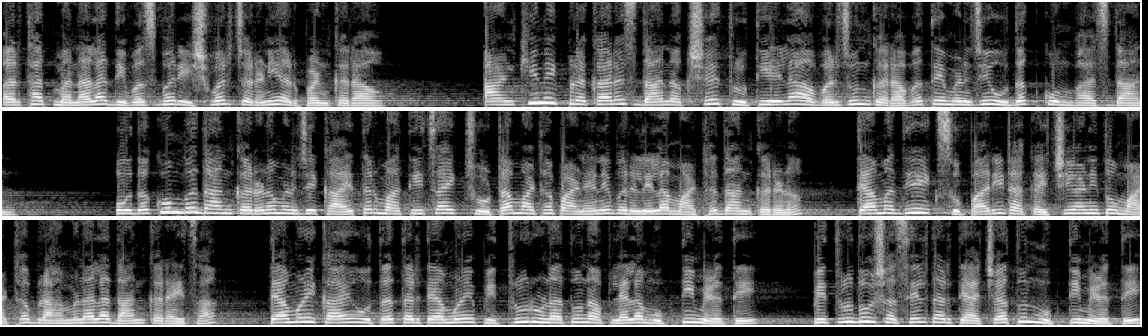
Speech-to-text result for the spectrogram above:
अर्थात मनाला दिवसभर ईश्वर चरणी अर्पण करावं. आणखीन एक प्रकारच दान अक्षय तृतीयेला आवर्जून करावं ते म्हणजे उदक कुंभाच दान. उदकुंभ दान करणं म्हणजे काय तर मातीचा एक छोटा माठ पाण्याने भरलेला माठ दान करणं त्यामध्ये एक सुपारी टाकायची आणि तो माठ ब्राह्मणाला दान करायचा त्यामुळे काय होतं तर त्यामुळे पितृऋणातून आपल्याला मुक्ती मिळते पितृदोष असेल तर त्याच्यातून मुक्ती मिळते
